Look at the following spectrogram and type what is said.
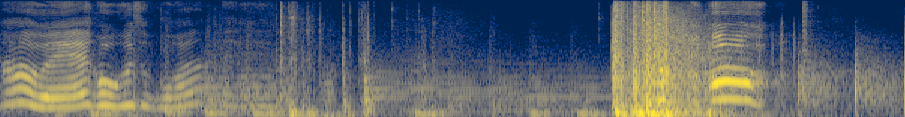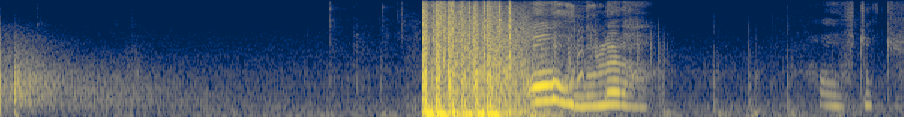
아 왜? 거기서 뭐 하는데? 어우 놀래라. 아우 쫓기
